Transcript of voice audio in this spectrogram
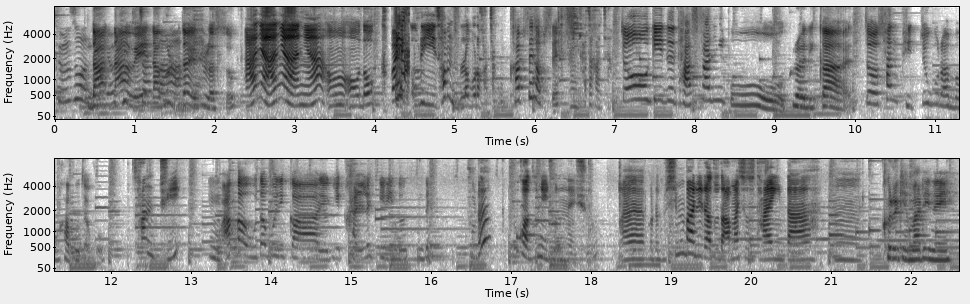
금수 언니 나 여기 나 왜. 나불나왜 불렀어? 아니야 아니야 아니야. 어, 어, 너 빨리 우리 섬 둘러보러 가자고. 값세 값세. 응, 가자 가자. 저기는 다 산이고 그러니까 저 산 뒤쪽으로 한번 가보자고. 산 뒤? 응 아까 오다 보니까 여기 갈래길이 있던데. 그래? 코가 눈이 좋네 슈. 아 그래도 신발이라도 남아있어서 다행이다. 응. 그러게 말이네.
